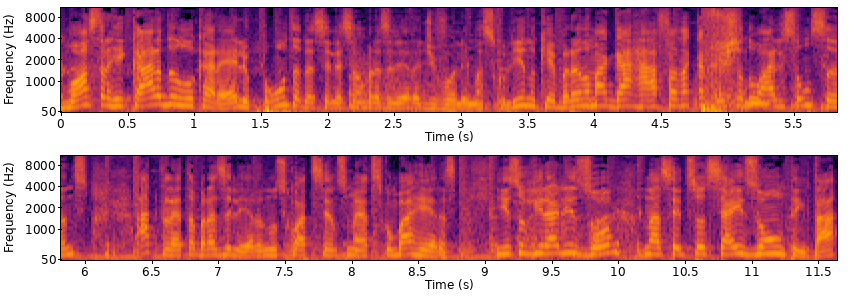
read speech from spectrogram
mostra Ricardo Lucarelli, ponta da seleção brasileira de vôlei masculino, quebrando uma garrafa na cabeça do Alisson Santos, atleta brasileiro nos 400 metros com barreiras. Isso viralizou nas redes sociais ontem, tá?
